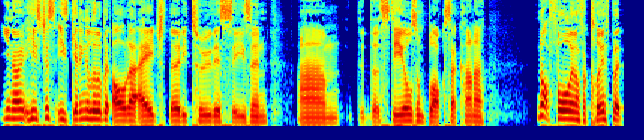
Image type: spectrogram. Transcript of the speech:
you know, he's just he's getting a little bit older, age 32 this season. Um, the, the steals and blocks are kind of not falling off a cliff, but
